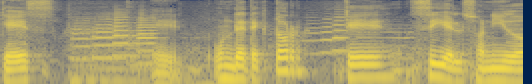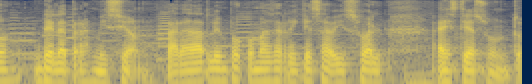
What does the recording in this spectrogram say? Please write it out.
que es eh, un detector que sigue el sonido de la transmisión para darle un poco más de riqueza visual a este asunto.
